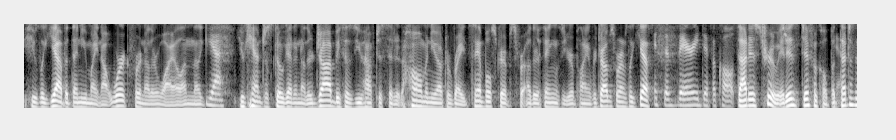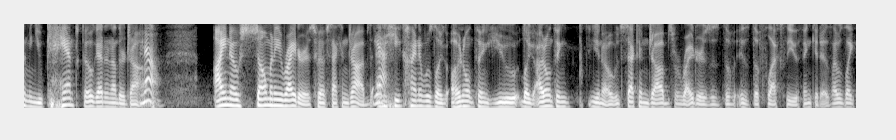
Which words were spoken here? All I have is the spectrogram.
he was like, yeah, but then you might not work for another while. And, like, Yes. you can't just go get another job because you have to sit at home and you have to write sample scripts for other things that you're applying for jobs for. I was like, yes, It's a very difficult. that is true. It is difficult, but that doesn't mean you can't go get another job. no. I know so many writers who have second jobs, Yeah. and he kind of was like, "I don't think you like. I don't think you know second jobs for writers is the is the flex that you think it is." I was like,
